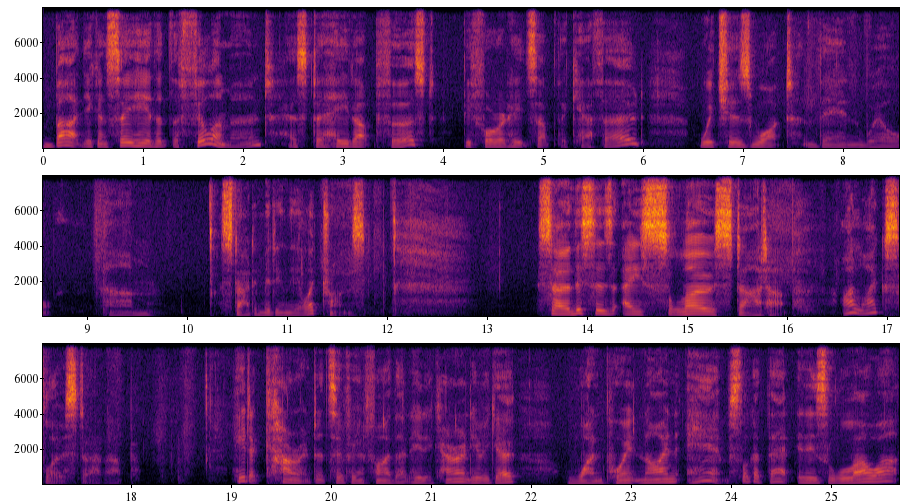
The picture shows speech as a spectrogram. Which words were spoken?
But you can see here that the filament has to heat up first before it heats up the cathode, which is what then will um, start emitting the electrons. So this is a slow startup. I like slow startup. Heater current, let's see if we can find that Heat heater current. Here we go, 1.9 amps. Look at that. It is lower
